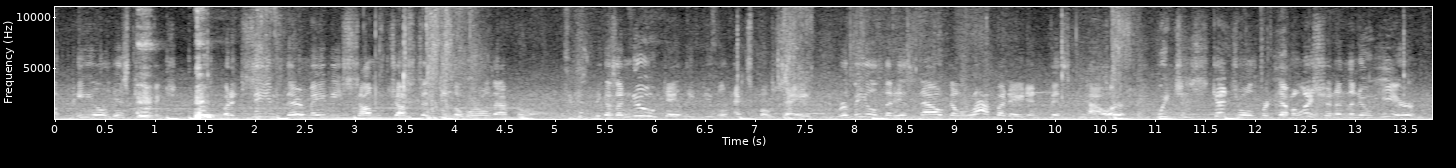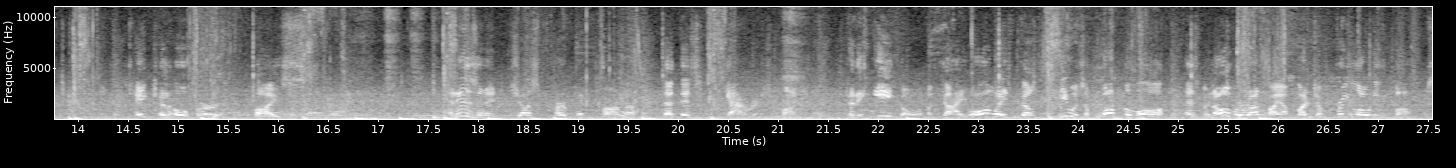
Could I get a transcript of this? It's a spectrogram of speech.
appeal his conviction. but it seems there may be some justice in the world after all, because a new Daily Bugle expose reveals that his now dilapidated Fisk Tower, which is scheduled for demolition in the new year, taken over by. And isn't it just perfect karma that this garish monument to the ego of a guy who always felt he was above the law has been overrun by a bunch of freeloading bums?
